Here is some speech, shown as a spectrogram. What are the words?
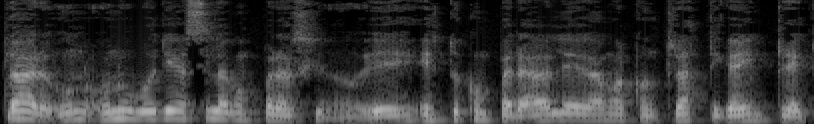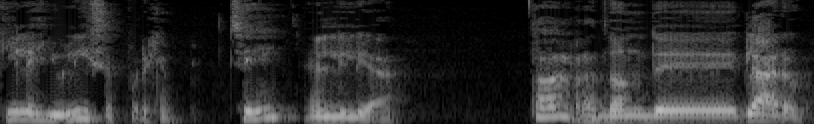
Claro, uno, uno podría hacer la comparación. eh, esto es comparable, digamos, al contraste que hay entre Aquiles y Ulises, por ejemplo, Sí, en Liliada. todo el rato. Donde, claro,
